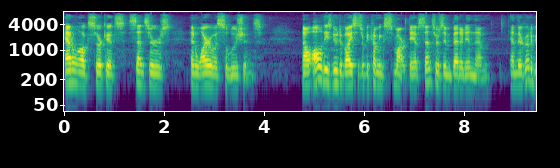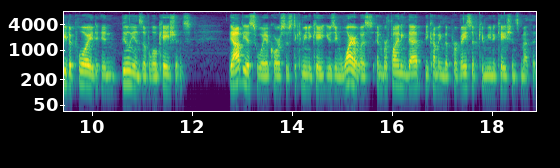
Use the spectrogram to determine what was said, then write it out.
analog circuits, sensors, and wireless solutions. Now all of these new devices are becoming smart. They have sensors embedded in them and they're going to be deployed in billions of locations. The obvious way, of course, is to communicate using wireless, and we're finding that becoming the pervasive communications method.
